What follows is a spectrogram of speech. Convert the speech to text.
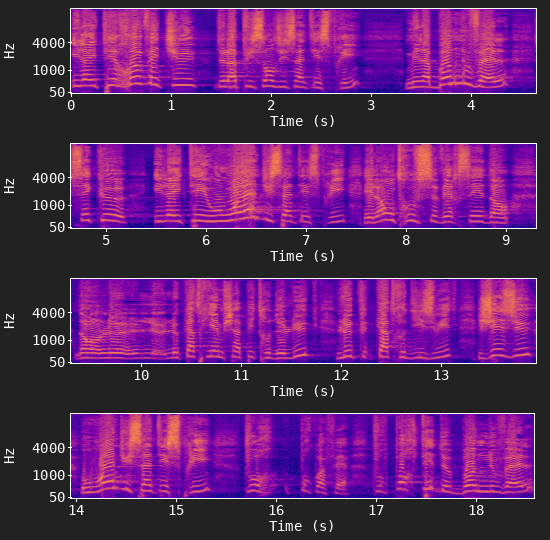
Il a été revêtu de la puissance du Saint-Esprit. Mais la bonne nouvelle, c'est que il a été loin du Saint-Esprit. Et là, on trouve ce verset dans, le, quatrième chapitre de Luc, Luc 4, 18. Jésus, loin du Saint-Esprit, pour, pourquoi faire? Pour porter de bonnes nouvelles,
